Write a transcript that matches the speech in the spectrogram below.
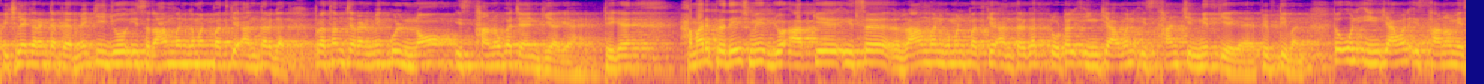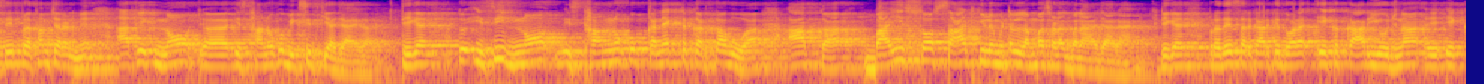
पिछले करंट अफेयर में कि जो इस राम वन गमन पथ के अंतर्गत प्रथम चरण में कुल नौ स्थानों का चयन किया गया है। ठीक है, हमारे प्रदेश में जो आपके इस राम वन गमन पथ के अंतर्गत टोटल इक्यावन स्थान चिन्हित किए गए हैं फिफ्टी तो उन इक्यावन स्थानों में से प्रथम चरण में आपके नौ स्थानों को विकसित किया जाएगा, ठीक ठीक है? तो इसी नौ स्थानों को कनेक्ट करता हुआ आपका 2260 किलोमीटर लंबा सड़क बनाया जा रहा है, ठीक है? प्रदेश सरकार के द्वारा एक कार्य योजना, एक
